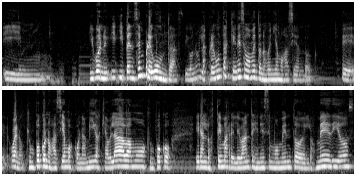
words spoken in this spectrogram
Y, y bueno, y, pensé en preguntas, digo, ¿no? Las preguntas que en ese momento nos veníamos haciendo. Eh, bueno, que un poco nos hacíamos con amigas que hablábamos, que un poco eran los temas relevantes en ese momento en los medios.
